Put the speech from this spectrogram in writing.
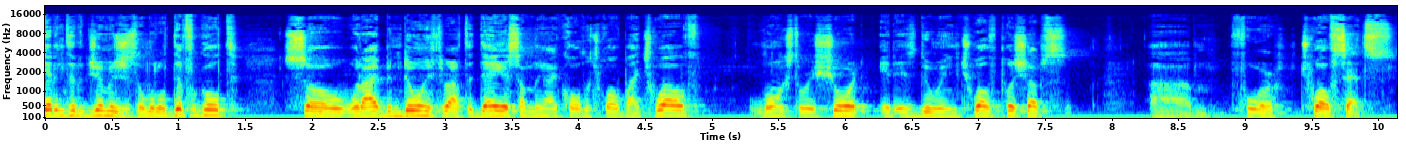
getting to the gym is just a little difficult. So, what I've been doing throughout the day is something I call the 12 by 12. Long story short, it is doing 12 push ups um, for 12 sets,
